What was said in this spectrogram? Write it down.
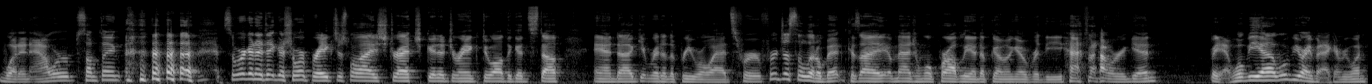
what an hour something. so we're gonna take a short break just while I stretch, get a drink, do all the good stuff, and uh, get rid of the pre-roll ads for for just a little bit because I imagine we'll probably end up going over the half hour again. But yeah, we'll be uh, we'll be right back, everyone.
